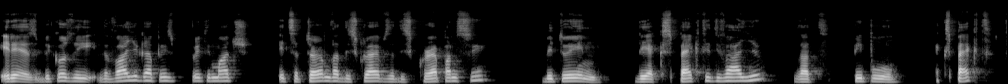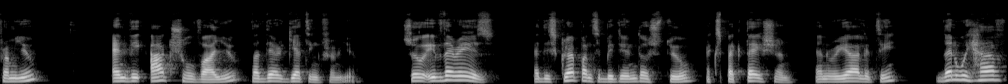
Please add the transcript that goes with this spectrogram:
It is because the, the value gap is pretty much it's a term that describes the discrepancy between the expected value that people expect from you and the actual value that they're getting from you. So if there is a discrepancy between those two, expectation and reality, then we have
